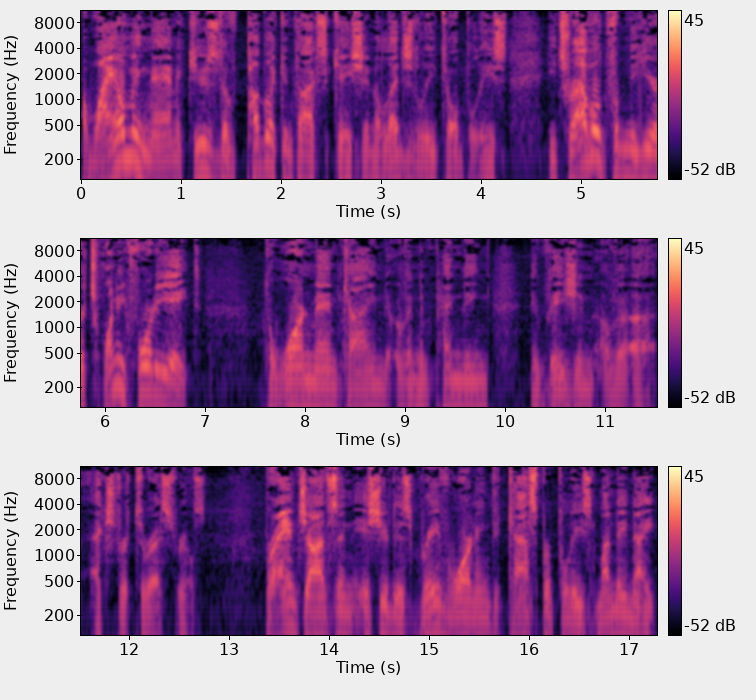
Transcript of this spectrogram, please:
a Wyoming man accused of public intoxication allegedly told police he traveled from the year 2048 to warn mankind of an impending invasion of uh, extraterrestrials. Bryant Johnson issued his grave warning to Casper police Monday night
